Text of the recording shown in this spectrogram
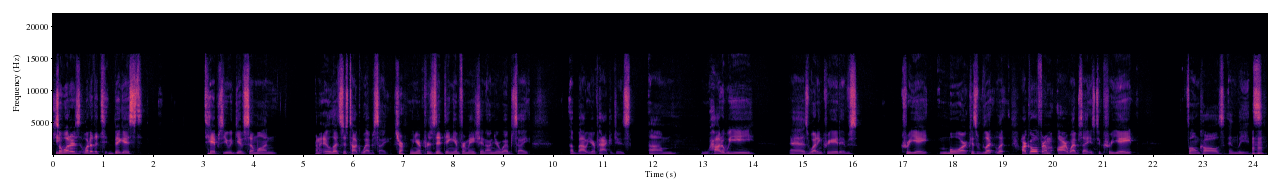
Key. So what is what are the t- biggest tips you would give someone? And uh, let's just talk website. Sure. When you're presenting information on your website about your packages, um, how do we, as wedding creatives, create more? Because let, let our goal from our website is to create phone calls and leads, Mm-hmm.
